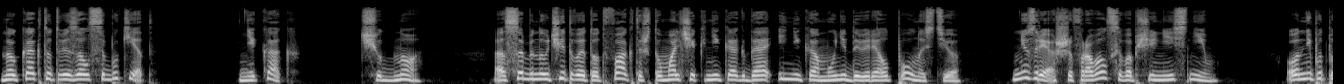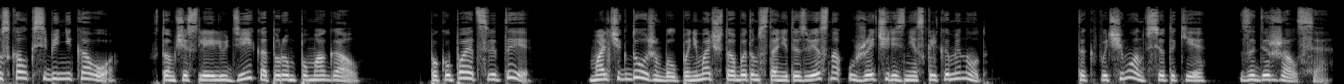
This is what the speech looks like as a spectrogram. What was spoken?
Но как тут вязался букет? Никак. Чудно. Особенно учитывая тот факт, что мальчик никогда и никому не доверял полностью. Не зря шифровался в общении с ним. Он не подпускал к себе никого, в том числе и людей, которым помогал. Покупая цветы, мальчик должен был понимать, что об этом станет известно уже через несколько минут. Так почему он все-таки задержался?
